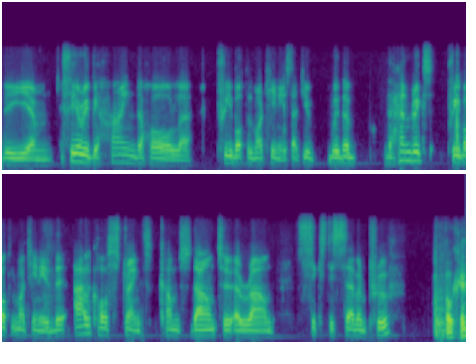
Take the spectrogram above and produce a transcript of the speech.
the um, theory behind the whole uh, pre-bottle martini is that you with the the Hendrick's pre-bottle martini the alcohol strength comes down to around 67 proof. Okay.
